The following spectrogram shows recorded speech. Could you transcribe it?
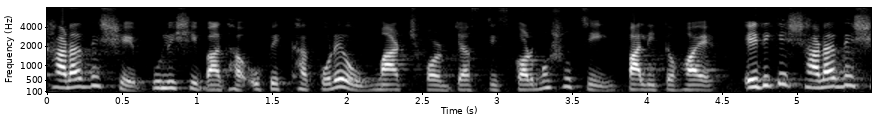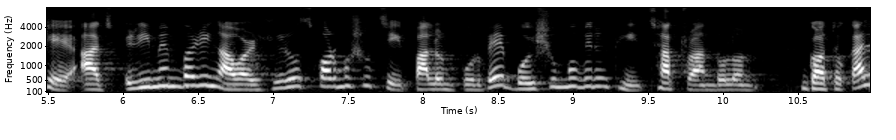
সারা দেশে পুলিশি বাধা উপেক্ষা করেও মার্চ ফর জাস্টিস কর্মসূচি পালিত হয়। এদিকে সারা দেশে আজ রিমেম্বারিং আওয়ার হিরোজ কর্মসূচি পালন করবে বৈষম্য বিরোধী ছাত্র আন্দোলন। গতকাল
